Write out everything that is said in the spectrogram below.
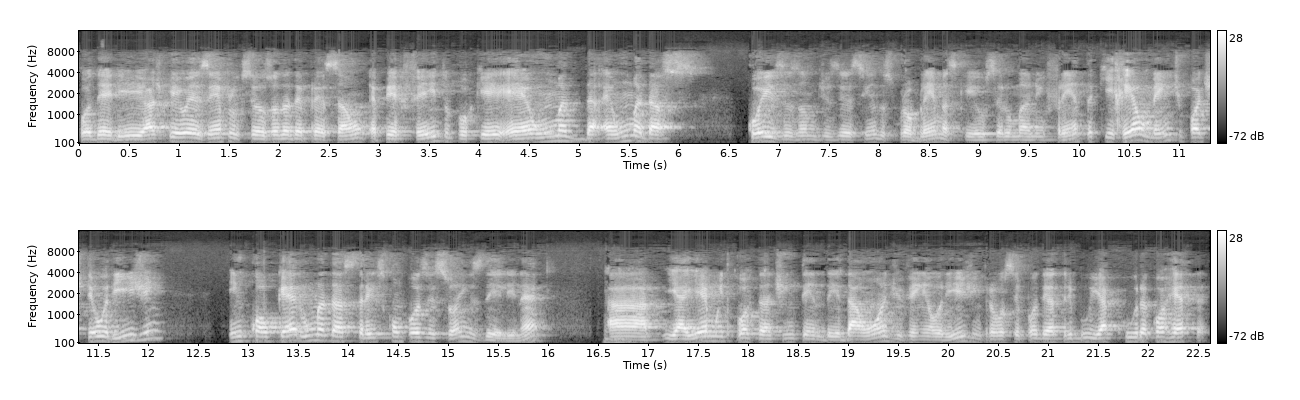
Poderia. Eu acho que o exemplo que você usou da depressão é perfeito, porque é uma, da, é uma das coisas, vamos dizer assim, dos problemas que o ser humano enfrenta, que realmente pode ter origem em qualquer uma das três composições dele, né? Uhum. Ah, e aí é muito importante entender da onde vem a origem para você poder atribuir a cura correta.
